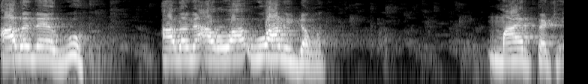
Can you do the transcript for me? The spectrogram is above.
আলমে রুহ আলমে আরওয়া রুহানি জগৎ মায়ের পেটে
